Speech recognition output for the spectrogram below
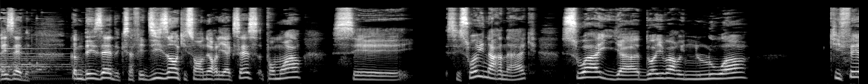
DZ comme DZ que ça fait 10 ans qu'ils sont en early access pour moi c'est c'est soit une arnaque soit il y a doit y avoir une loi qui fait,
